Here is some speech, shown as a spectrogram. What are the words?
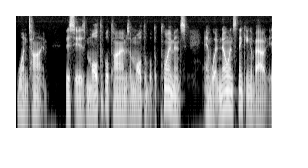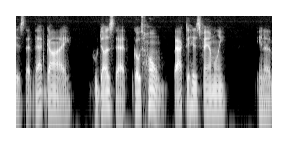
one time. This is multiple times and multiple deployments. And what no one's thinking about is that that guy who does that goes home back to his family in a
